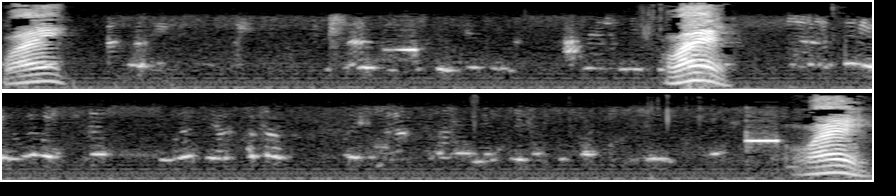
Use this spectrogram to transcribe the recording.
喂。喂。喂。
